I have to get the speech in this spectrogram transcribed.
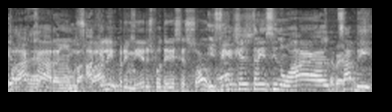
pra é. caramba. Aquele, primeiros poderia ser só um. E fica aquele trem assim no ar, sabe?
